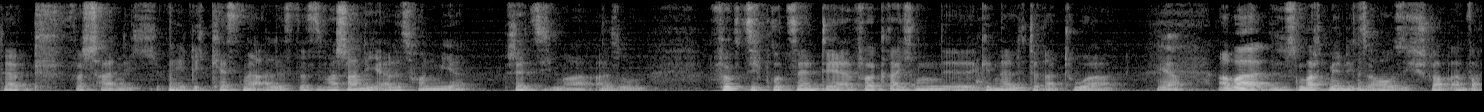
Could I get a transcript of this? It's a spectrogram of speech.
Da pff, wahrscheinlich Erich Kästner alles, das ist wahrscheinlich alles von mir, schätze ich mal. Also 50 Prozent der erfolgreichen äh, Kinderliteratur. ja. Aber das macht mir nichts aus. Ich schreibe einfach,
